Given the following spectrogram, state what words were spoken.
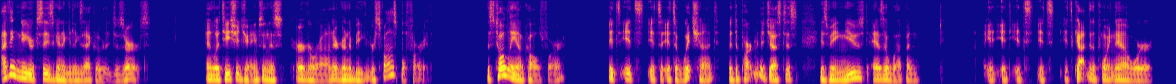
I think New York City is going to get exactly what it deserves. And Letitia James and this Engoron are going to be responsible for it. It's totally uncalled for. It's it's it's it's a witch hunt. The Department of Justice is being used as a weapon. It, it it's it's it's gotten to the point now where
